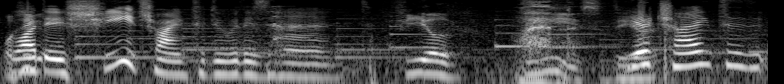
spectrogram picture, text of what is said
Was What he is she trying to do with his hand? feel please? Do you, You're trying to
